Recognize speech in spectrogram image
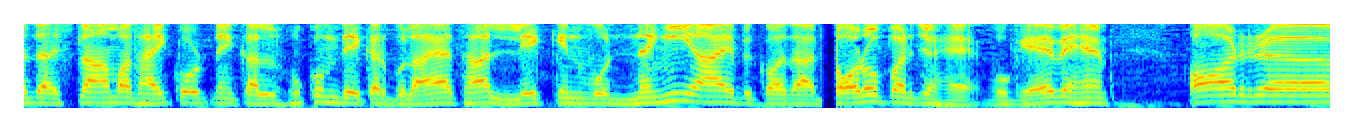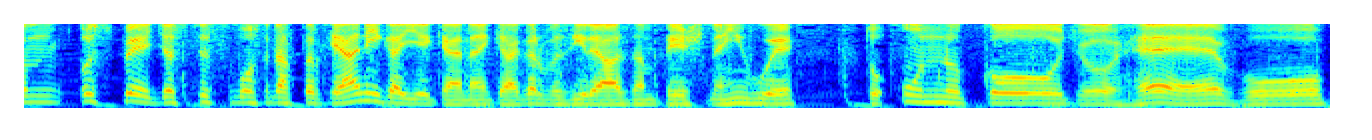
इस्लामाबाद हाई कोर्ट ने कल हुक्म देकर बुलाया था, लेकिन वो नहीं आए बिकॉज़ दौरों पर जो है वो गए हुए हैं। और उस पर जस्टिस मोहसिन अख्तर कियानी का ये कहना है कि अगर वज़ीर आज़म पेश नहीं हुए तो उनको जो है वो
